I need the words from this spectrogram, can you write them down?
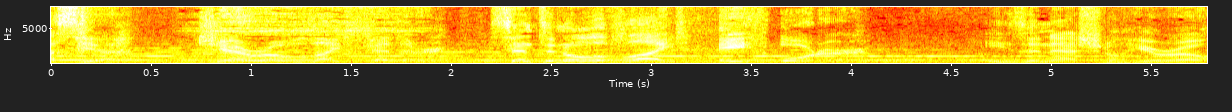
Demacia, Jarro Lightfeather, Sentinel of Light, Eighth Order. He's a national hero.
